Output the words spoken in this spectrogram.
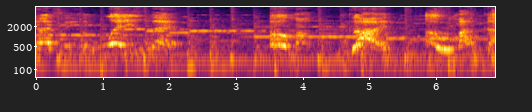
nothing. Like, what is that? Oh my god. Oh my god.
